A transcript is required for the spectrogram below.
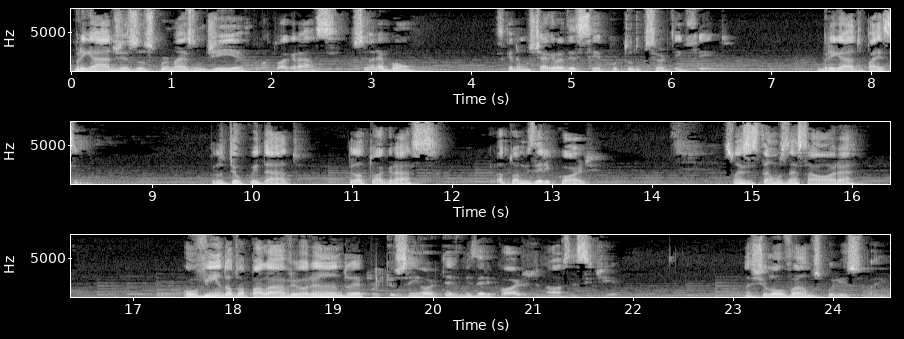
Obrigado, Jesus, por mais um dia, pela tua graça. O Senhor é bom. Nós queremos te agradecer por tudo que o Senhor tem feito. Obrigado, Paizinho, pelo teu cuidado, pela tua graça, pela tua misericórdia. Se nós estamos nessa hora ouvindo a tua palavra e orando, é porque o Senhor teve misericórdia de nós nesse dia. Nós te louvamos por isso, Pai.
